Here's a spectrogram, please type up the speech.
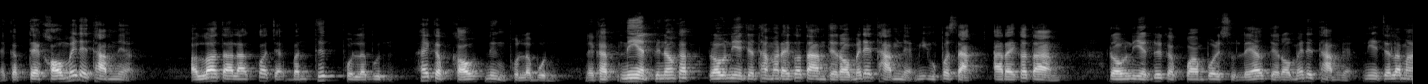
นะครับแต่เขาไม่ได้ทำเนี่ยอัลลอฮฺตาลาก็จะบันทึกผลบุญ ให้กับเขาหนึ่งผลบุญนะครับเนียดพี่น้องครับ เราเนียดจะทำอะไรก็ตาม แต่เราไม่ได้ทำเนี่ยมีอุปสรรคอะไรก็ตาม เราเนียดด้วยกับความบริสุทธิ์แล้ว แต่เราไม่ได้ทำเนี่ยเนียดจะละมา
